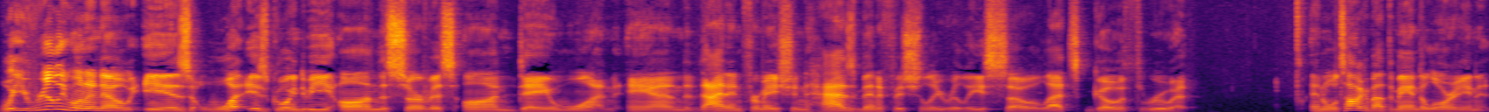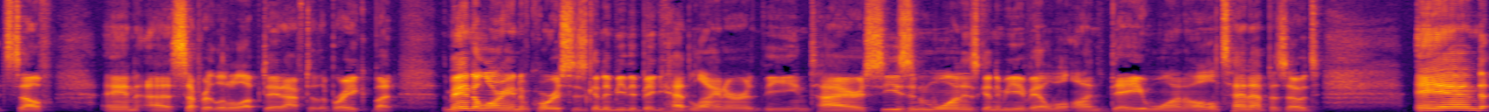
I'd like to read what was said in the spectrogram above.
What you really want to know is what is going to be on the service on day one. And that information has been officially released, so let's go through it. And we'll talk about The Mandalorian itself in a separate little update after the break. But The Mandalorian, of course, is going to be the big headliner. The entire season one is going to be available on day one, all 10 episodes. And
